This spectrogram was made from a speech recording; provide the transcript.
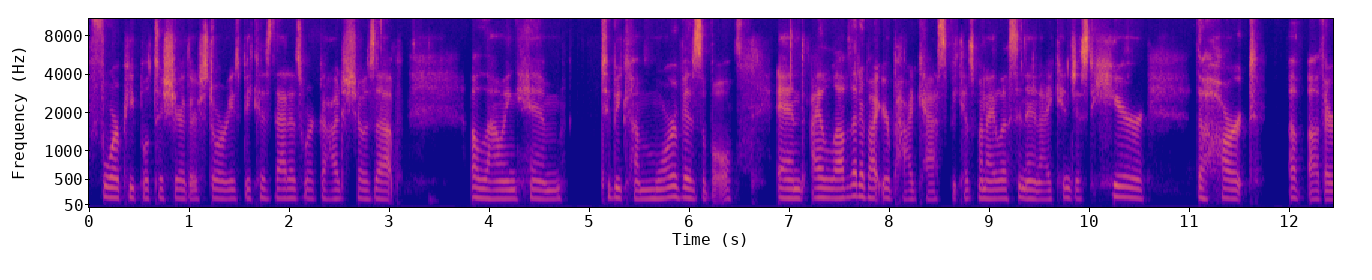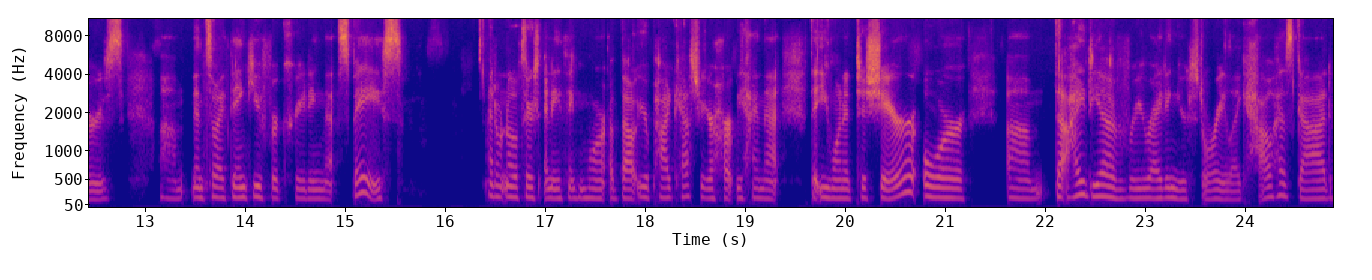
for people to share their stories because that is where god shows up allowing him to become more visible. And i love that about your podcast because when i listen in i can just hear the heart of others. Um, and so i thank you for creating that space I don't know if there's anything more about your podcast or your heart behind that that you wanted to share, or um, the idea of rewriting your story. Like, how has God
